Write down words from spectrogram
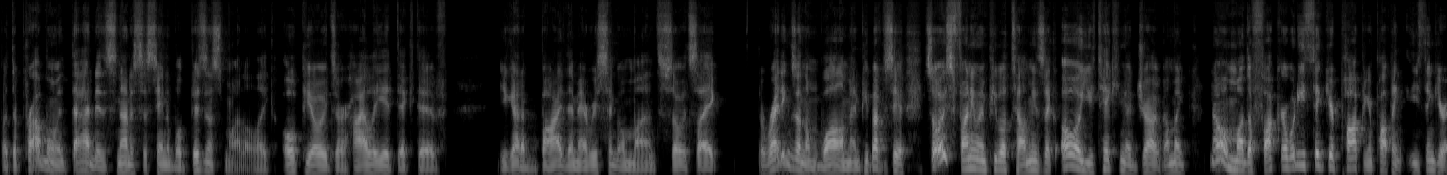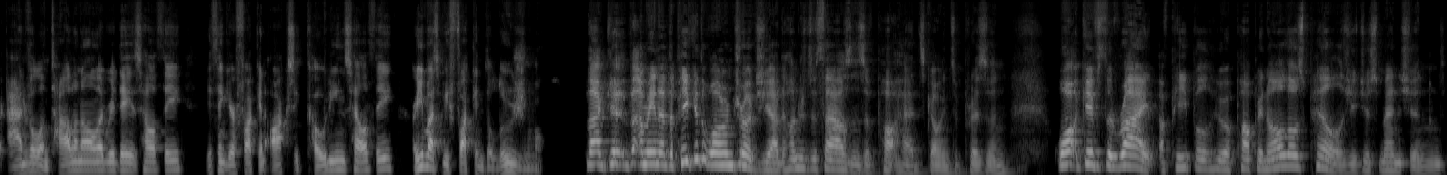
but the problem with that is it's not a sustainable business model like opioids are highly addictive you got to buy them every single month so it's like the writing's on the wall, man. People have to say it's always funny when people tell me it's like, "Oh, you taking a drug?" I'm like, "No, motherfucker. What do you think you're popping? You're popping. You think your Advil and Tylenol every day is healthy? You think your fucking oxycodine's healthy? Or you must be fucking delusional." Like, uh, I mean, at the peak of the war on drugs, you had hundreds of thousands of potheads going to prison. What gives the right of people who are popping all those pills you just mentioned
